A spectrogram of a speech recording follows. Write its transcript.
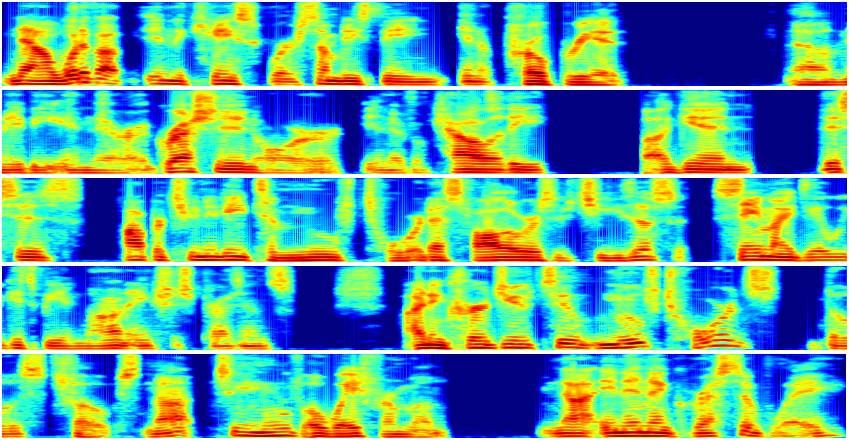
Now, what about in the case where somebody's being inappropriate, uh, maybe in their aggression or in their vocality? Again, this is opportunity to move toward as followers of Jesus. Same idea. We get to be a non-anxious presence. I'd encourage you to move towards those folks, not to move away from them, not in an aggressive way,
